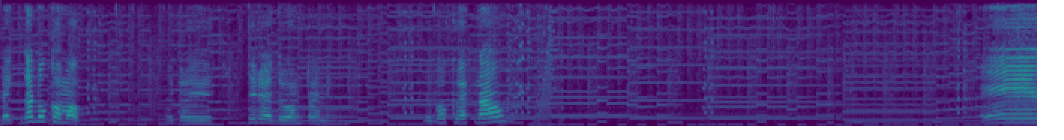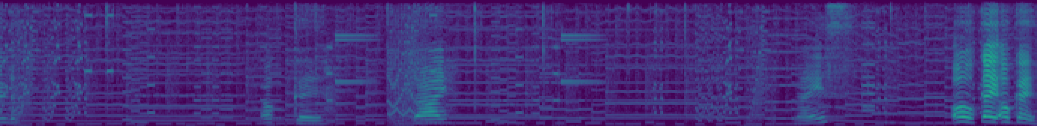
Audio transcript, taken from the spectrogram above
Like, that will come up. Like, I did it at the wrong timing. We go correct now. And... Okay. Die. Nice. Okay, okay.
